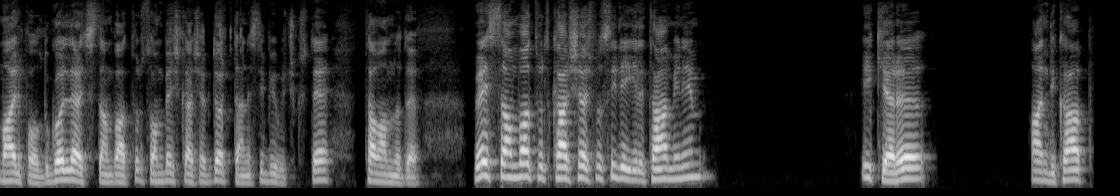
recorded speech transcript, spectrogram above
mağlup oldu. Goller açısından Watford son 5 karşılaşma 4 tanesi 1.5 üstte tamamladı. West Ham Watford karşılaşması ile ilgili tahminim ilk yarı handikap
